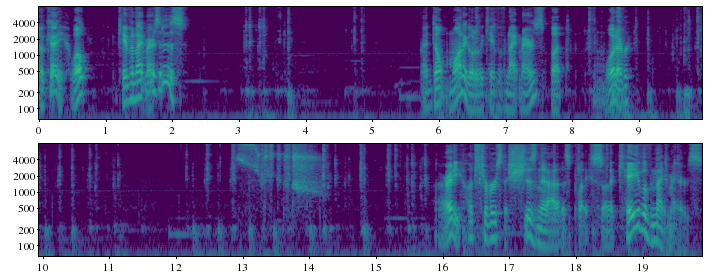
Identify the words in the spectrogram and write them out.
Okay, well, Cave of Nightmares it is. I don't want to go to the Cave of Nightmares, but whatever. Alrighty, let's traverse the shiznit out of this place. So the Cave of Nightmares.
